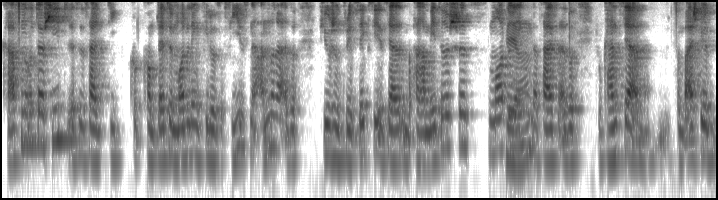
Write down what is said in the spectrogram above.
krassen Unterschied. Es ist halt die komplette Modeling-Philosophie ist eine andere. Also Fusion 360 ist ja ein parametrisches Modeling. Ja. Das heißt also, du kannst ja zum Beispiel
